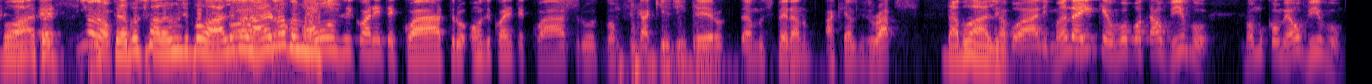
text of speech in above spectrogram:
Boa, É sim ou não? Estamos falando de Boalho no ar novamente. 11h44, 11h44. Vamos ficar aqui o dia inteiro. Estamos esperando aqueles raps Da Boalho. da Boali. Manda aí que eu vou botar ao vivo. Vamos comer ao vivo.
